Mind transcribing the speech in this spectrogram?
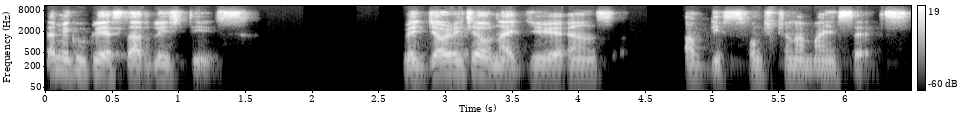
let me quickly establish this. Majority of Nigerians have dysfunctional mindsets.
